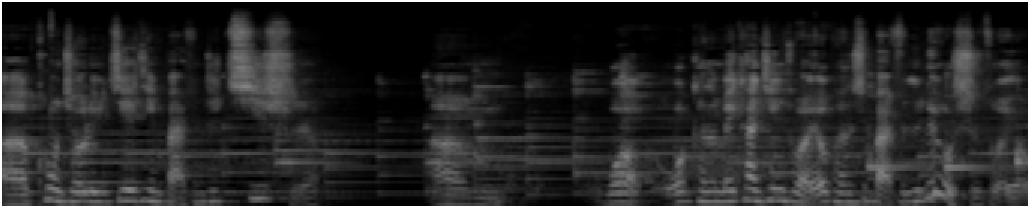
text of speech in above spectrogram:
呃，控球率接近百分之七十，嗯，我我可能没看清楚啊，有可能是百分之六十左右。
